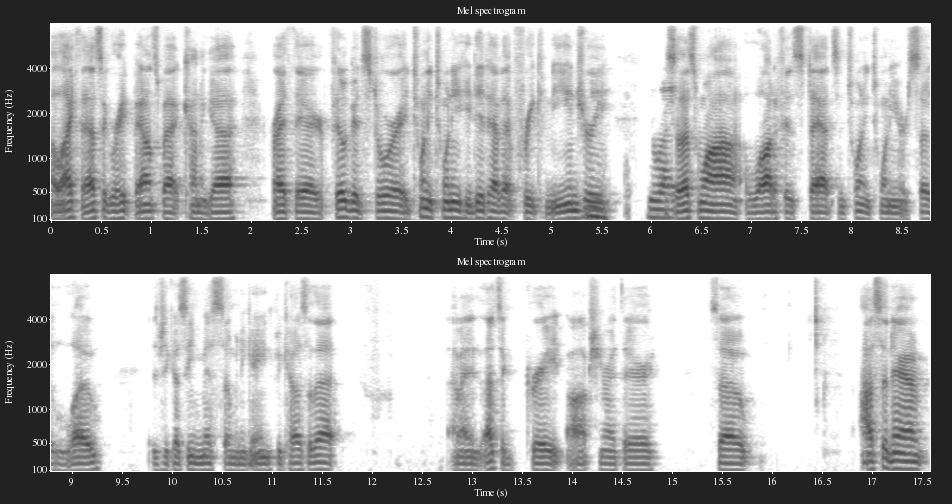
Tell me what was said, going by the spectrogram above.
I like that. That's a great bounce back kind of guy right there. Feel good story. 2020, he did have that freak knee injury. Mm, you're right. So that's why a lot of his stats in 2020 are so low, is because he missed so many games because of that. I mean, that's a great option right there. So I sit there,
